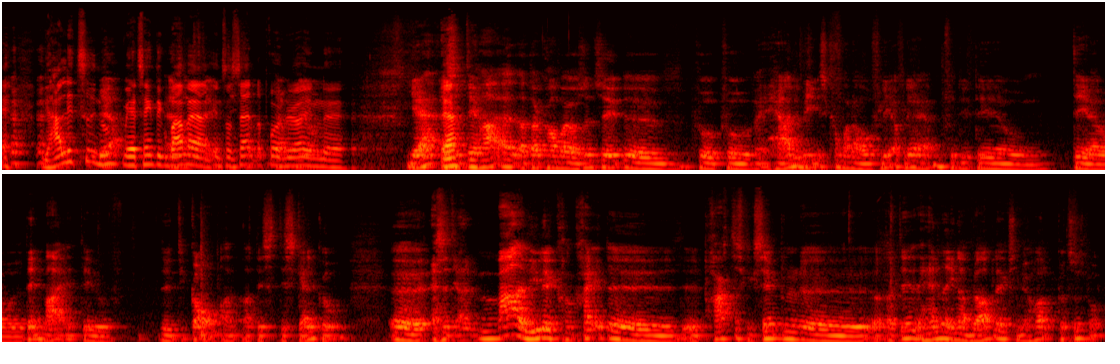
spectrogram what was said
vi har lidt tid nu, Ja. men jeg tænkte, det kunne bare Altså, være det- interessant at prøve at høre en... Øh, Ja, altså det har jeg, og der kommer jo sådan set øh, på, på herlig vis kommer der jo flere og flere af dem, fordi det er jo, det er jo den vej, det er jo, det, de går, og, og det, det skal gå. Øh, altså det er et meget lille, konkret, øh, praktisk eksempel, øh, og det handlede egentlig om et oplæg, som jeg holdt på et tidspunkt,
